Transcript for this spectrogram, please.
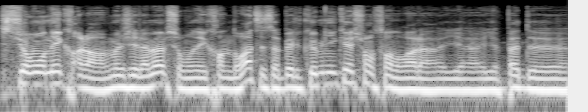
Sur mon écran. Alors, moi, j'ai la map sur mon écran de droite, ça s'appelle communication cet endroit-là. Il y a, il y a pas de.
